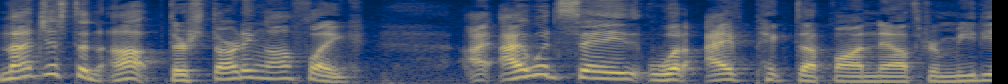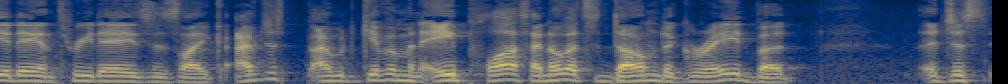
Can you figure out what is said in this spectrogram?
Not just an up, they're starting off like. I, I would say what I've picked up on now through media day and three days is like I've just I would give him an A plus. I know that's dumb to grade, but it just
